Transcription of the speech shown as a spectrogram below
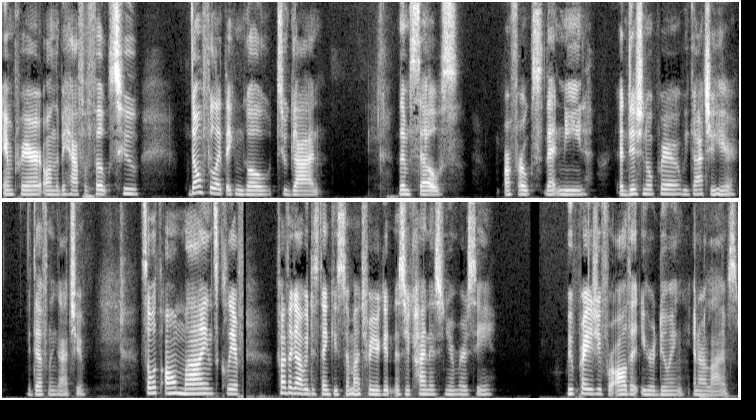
in prayer on the behalf of folks who don't feel like they can go to God themselves or folks that need additional prayer. We got you here. We definitely got you. So, with all minds clear, Father God, we just thank you so much for your goodness, your kindness, and your mercy. We praise you for all that you are doing in our lives.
